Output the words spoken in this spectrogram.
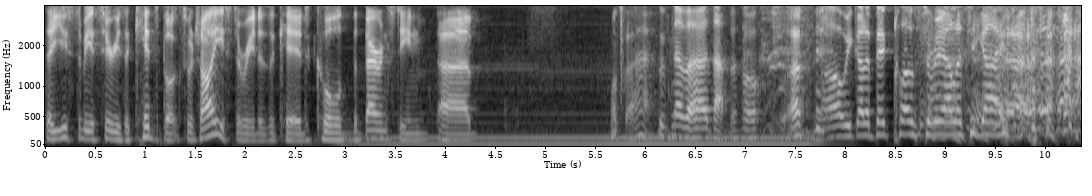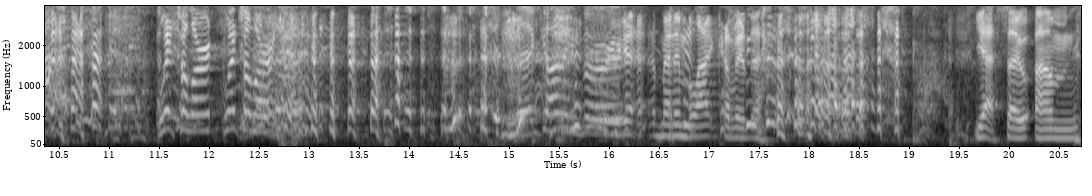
there used to be a series of kids books, which I used to read as a kid, called the Berenstein. Uh, what's that? We've never heard that before. That's Oh, we got a bit close to reality, guys. glitch alert! Glitch alert! They're coming for We us. get Men in Black coming there. yeah, so um,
